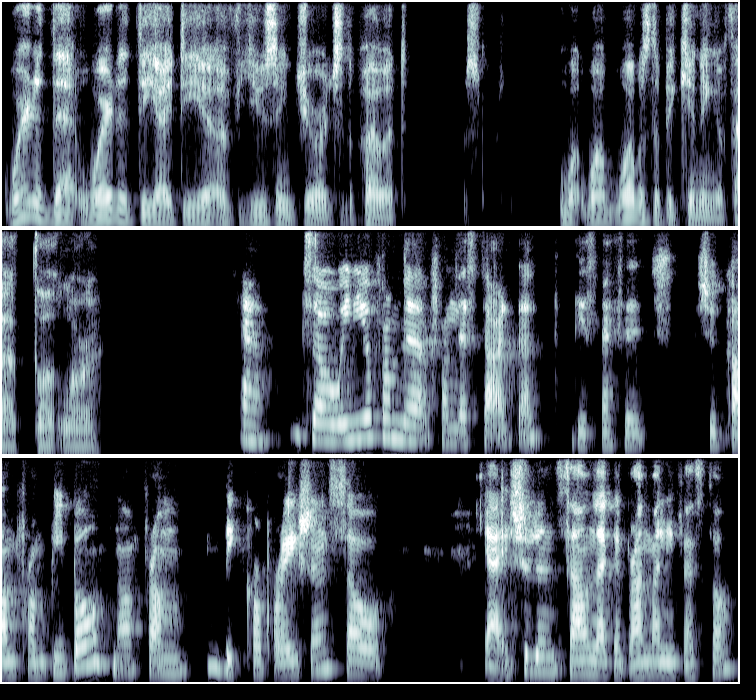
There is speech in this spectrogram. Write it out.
Where did that? Where did the idea of using George the poet? What what, what was the beginning of that thought, Laura? Yeah, so we knew from the from the start that this message should come from people, not from big corporations. So yeah, it shouldn't sound like a brand manifesto.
